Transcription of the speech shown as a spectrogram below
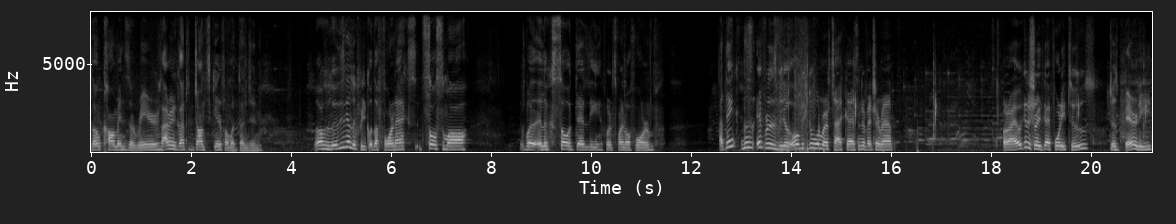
Down commons, the rares. I already got John Scare from a dungeon. Oh, these guys look pretty cool. The Fornax, it's so small, but it looks so deadly for its final form. I think this is it for this video. Oh, we can do one more attack, guys. An adventure map. Alright, we're gonna show these guys 42s. Just barely.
